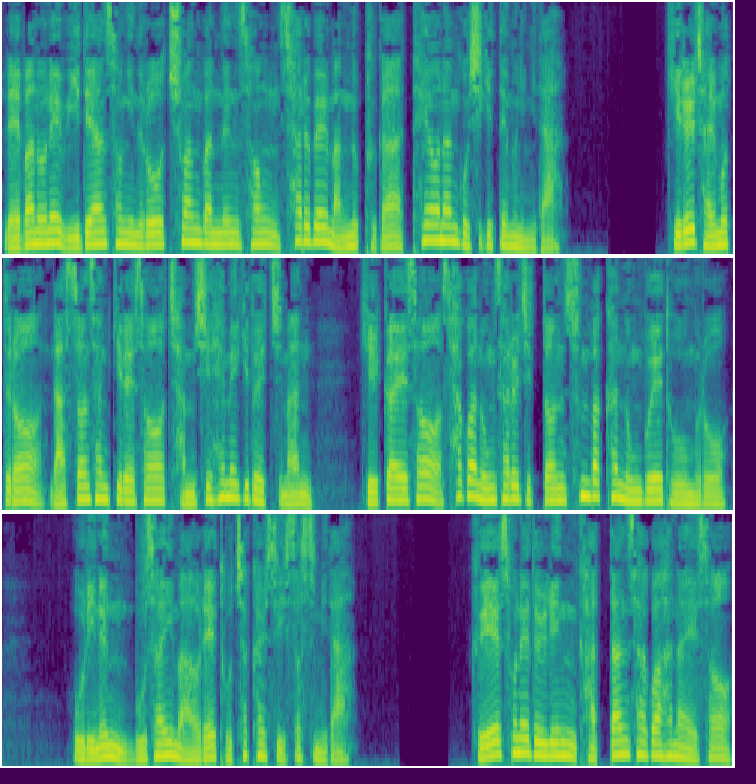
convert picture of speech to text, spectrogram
레바논의 위대한 성인으로 추앙받는 성 사르벨 막누프가 태어난 곳이기 때문입니다. 길을 잘못 들어 낯선 산길에서 잠시 헤매기도 했지만 길가에서 사과 농사를 짓던 순박한 농부의 도움으로 우리는 무사히 마을에 도착할 수 있었습니다. 그의 손에 들린 갓딴 사과 하나에서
